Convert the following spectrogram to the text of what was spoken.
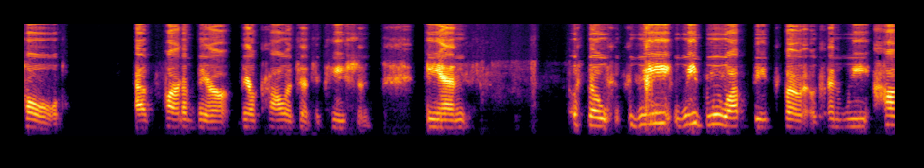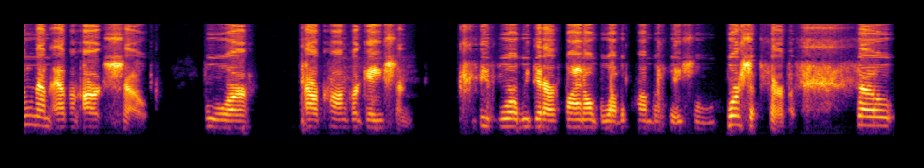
told as part of their, their college education. And so we, we blew up these photos and we hung them as an art show for our congregation before we did our final beloved conversation worship service. So,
